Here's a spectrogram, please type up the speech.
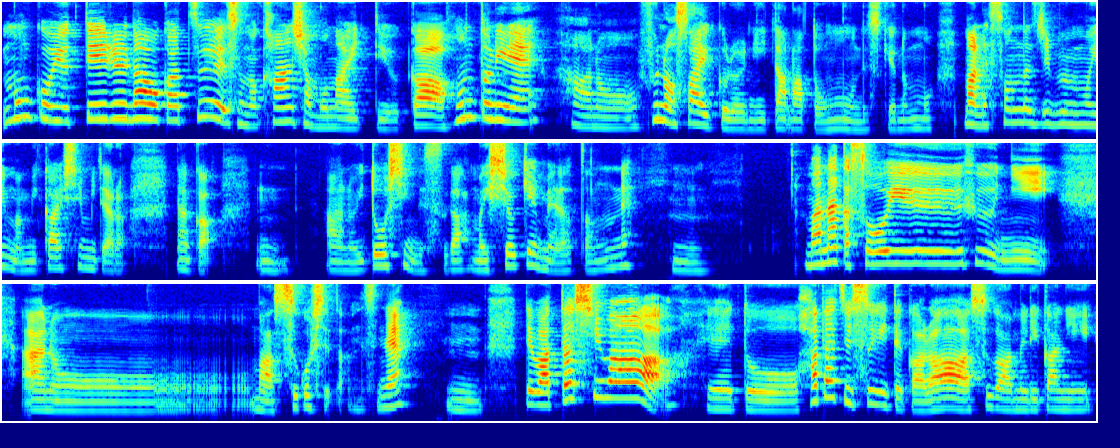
文句を言っているなおかつその感謝もないっていうか本当にねあの負のサイクルにいたなと思うんですけどもまあねそんな自分も今見返してみたらなんかうんあの愛おしいんですが、まあ、一生懸命だったのね。うん。まあなんかそういうふうにあのー、まあ、過ごしてたんですね。うん、で私は、えーと、二十歳過ぎてからすぐアメリカに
